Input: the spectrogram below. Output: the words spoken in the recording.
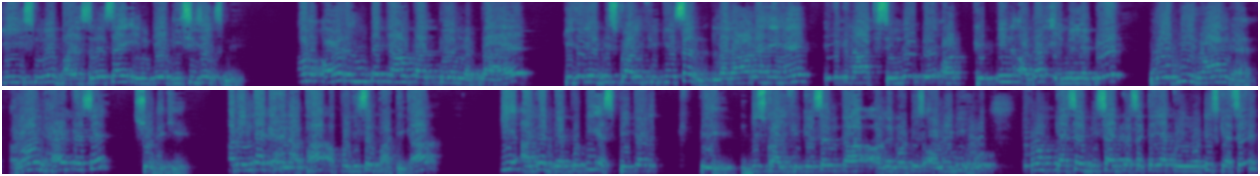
कि इसमें बायसनेस है इनके डिसीज़न में। अब और इन पे क्या क्लेम लगता है कि जो ये डिस्कालिफिकेशन लगा रहे हैं एक नाथ सिंधे पे और 15 अदर एमएलए पे, वो भी रॉन्ग है। रॉन्ग है कैसे? सो देखिए। अब इनका कहना था अपोजिशन पार्टी का कि अगर डेप्यूटी स्पीकर डिस्कालिफिकेशन का अगर नोटिस ऑलरेडी हो तो वह कैसे डिसाइड कर सकते हैं या कोई नोटिस कैसे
